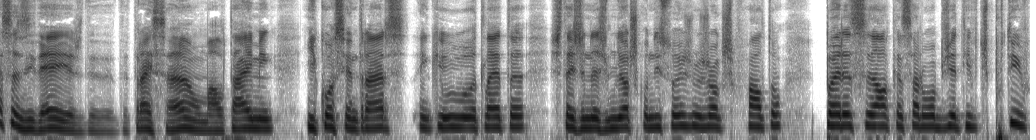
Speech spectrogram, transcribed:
essas ideias de, de traição, mau timing e concentrar-se em que o atleta esteja nas melhores condições nos jogos que faltam para se alcançar o objetivo desportivo.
